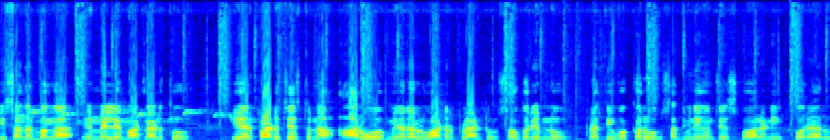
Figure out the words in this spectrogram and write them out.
ఈ సందర్భంగా ఎమ్మెల్యే మాట్లాడుతూ ఏర్పాటు చేస్తున్న ఆర్ఓ మినరల్ వాటర్ ప్లాంట్ సౌకర్యంను ప్రతి ఒక్కరూ సద్వినియోగం చేసుకోవాలని కోరారు.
